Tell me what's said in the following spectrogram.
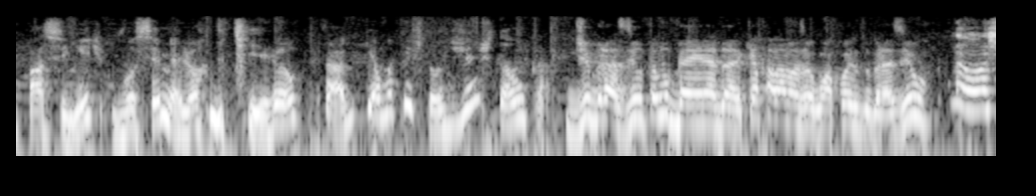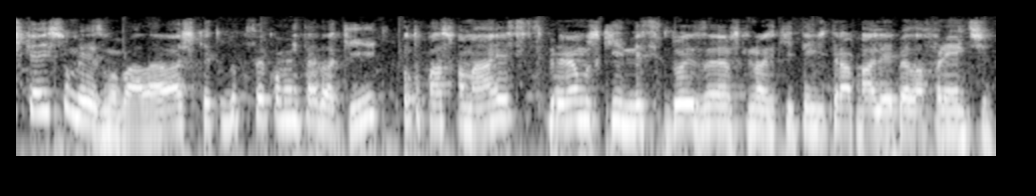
passo seguinte, você melhor do que eu sabe que é uma questão de gestão, cara. De Brasil, tamo bem, né, Dani? Quer falar mais alguma coisa do Brasil? Não, acho que é isso mesmo, Bala. Eu acho que é tudo que foi comentado aqui. Outro passo a mais. Esperamos que nesses dois anos que nós aqui tem de trabalho aí pela frente,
